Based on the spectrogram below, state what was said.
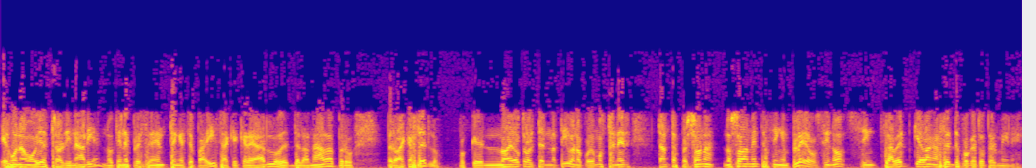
Es una movida extraordinaria, no tiene precedente en este país, hay que crearlo de, la nada, pero, pero hay que hacerlo, porque no hay otra alternativa, no podemos tener tantas personas, no solamente sin empleo, sino sin saber qué van a hacer después que esto termine.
